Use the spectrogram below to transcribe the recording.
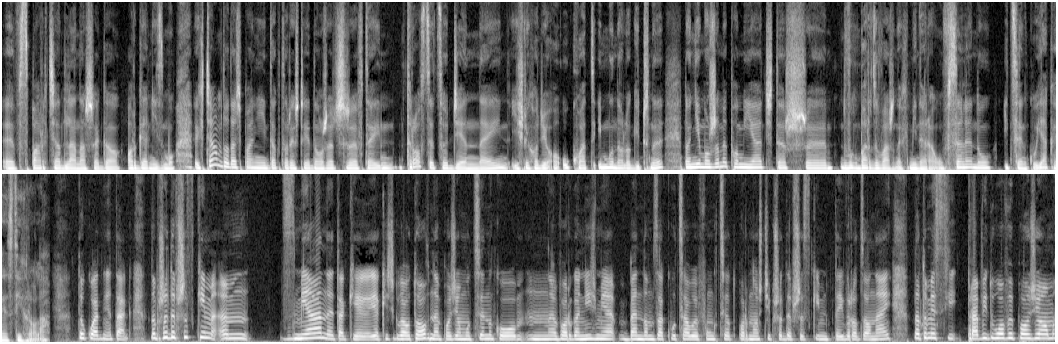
e, wsparcia dla naszego organizmu. Chciałam dodać pani doktor jeszcze jedną rzecz. W tej trosce codziennej, jeśli chodzi o układ immunologiczny, no nie możemy pomijać też e, dwóch bardzo ważnych minerałów, selenu i cynku. Jaka jest ich rola? Dokładnie tak. No przede wszystkim zmiany takie jakieś gwałtowne poziomu cynku mm, w organizmie będą zakłócały funkcję odporności przede wszystkim tej wrodzonej. Natomiast prawidłowy poziom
